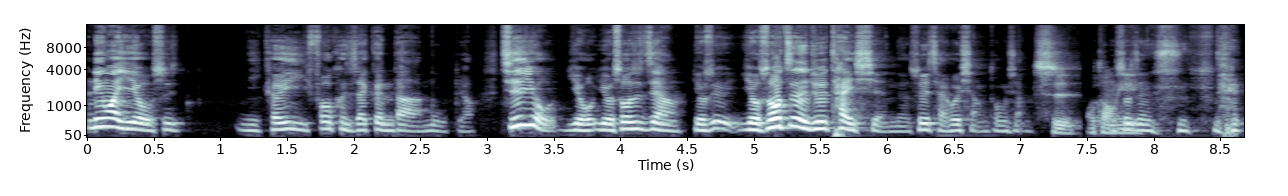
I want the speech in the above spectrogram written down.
另外也有是你可以 focus 在更大的目标。其实有有有时候是这样，有时候有时候真的就是太闲了，所以才会想东想西。是我同意，真的是 对。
